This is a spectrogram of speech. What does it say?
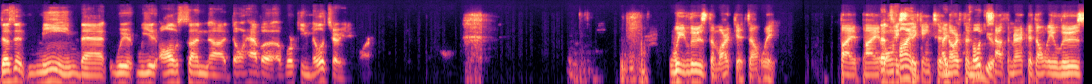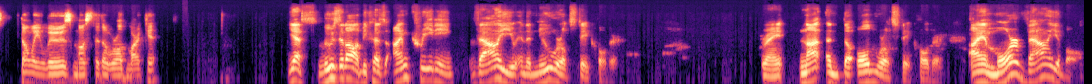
doesn't mean that we we all of a sudden uh, don't have a, a working military anymore. We lose the market, don't we? By by That's only fine. sticking to I North and. South America, don't we lose? Don't we lose most of the world market? Yes, lose it all because I'm creating value in the new world stakeholder, right? Not uh, the old world stakeholder. I am more valuable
